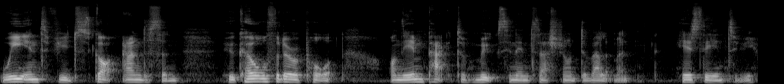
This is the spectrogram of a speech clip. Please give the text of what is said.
we interviewed Scott Anderson, who co authored a report on the impact of MOOCs in international development. Here's the interview.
